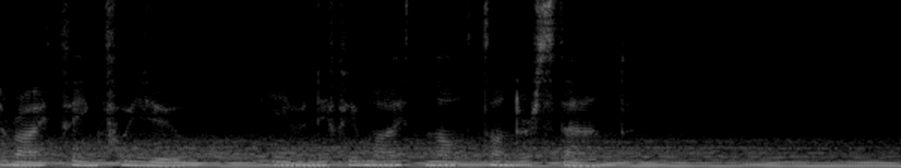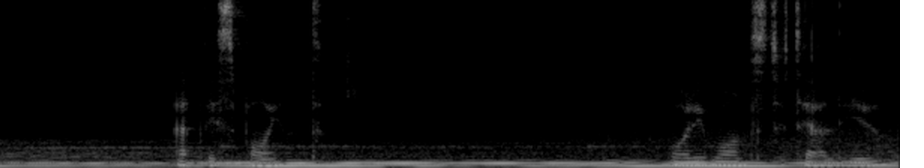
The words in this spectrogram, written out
the right thing for you, even if you might not understand at this point what he wants to tell you.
